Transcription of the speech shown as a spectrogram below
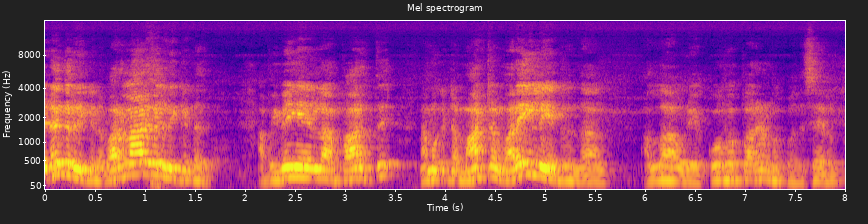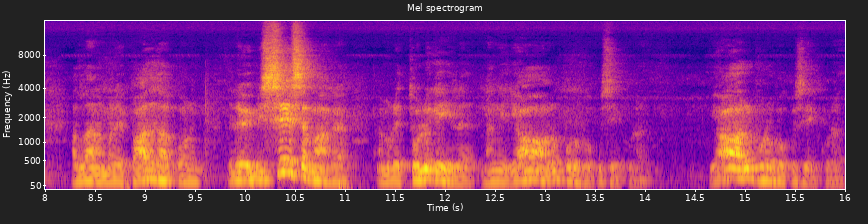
இடங்கள் இருக்கின்றன வரலாறுகள் இருக்கின்றது. அப்போ இவையெல்லாம் பார்த்து நம்மக்கிட்ட மாற்றம் வரையில்லை என்றிருந்தால் அல்லாவுடைய கோபப்பாறை நமக்கு வந்து சேரும். அல்லாஹ் நம்மளை பாதுகாக்கணும். எனவே விசேஷமாக நம்முடைய தொழுகையில் நாங்கள் யாரும் பொறுப்போக்கு செய்யக்கூடாது. யாரும் பொறுப்போக்கு செய்யக்கூடாது.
